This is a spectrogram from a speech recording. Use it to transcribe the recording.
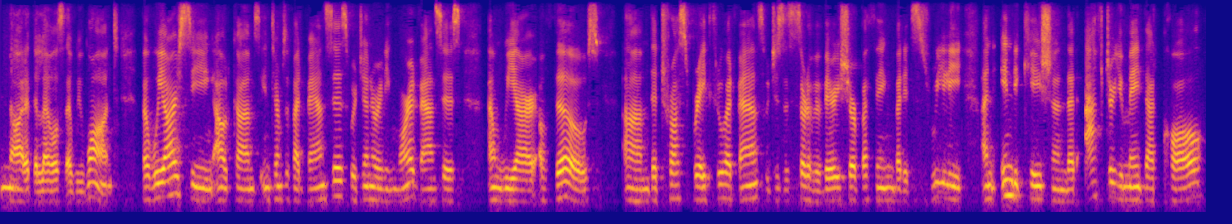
not at the levels that we want, but we are seeing outcomes in terms of advances. We're generating more advances, and we are of those. um, the Trust Breakthrough Advance, which is a sort of a very Sherpa thing, but it's really an indication that after you made that call,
